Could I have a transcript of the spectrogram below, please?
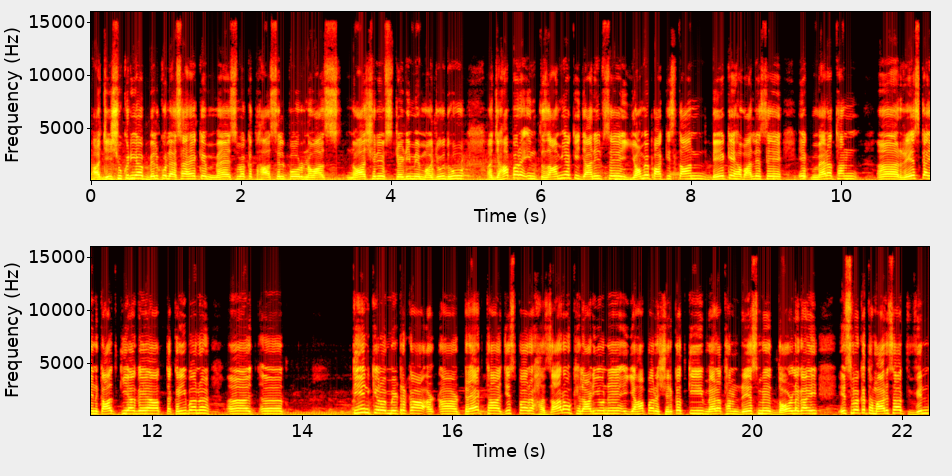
हाँ जी, शुक्रिया। बिल्कुल ऐसा है कि मैं इस वक्त हासिलपुर नवाज़ नवाज़ शरीफ स्टेडियम में मौजूद हूँ, जहाँ पर इंतज़ामिया की जानब से योम पाकिस्तान डे के हवाले से एक मैराथन रेस का इनका किया गया। तकरीबन तीन किलोमीटर का ट्रैक था, जिस पर हज़ारों खिलाड़ियों ने यहाँ पर शिरकत की, मैराथन रेस में दौड़ लगाई। इस वक्त हमारे साथ विन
